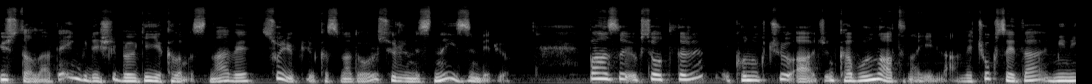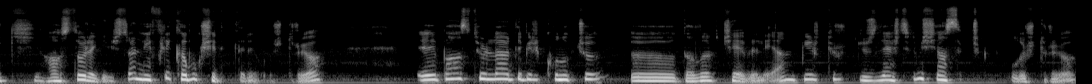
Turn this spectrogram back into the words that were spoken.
üst dallarda en güneşli bölgeyi yakalamasına ve su yüklü kısmına doğru sürülmesine izin veriyor. Bazı öksü otları konukçu ağacın kabuğunun altına yayılan ve çok sayıda minik hastore geliştiren lifli kabuk şeritleri oluşturuyor. Ee, bazı türlerde bir konukçu e, dalı çevreleyen bir tür düzleştirilmiş yastıkçık oluşturuyor.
